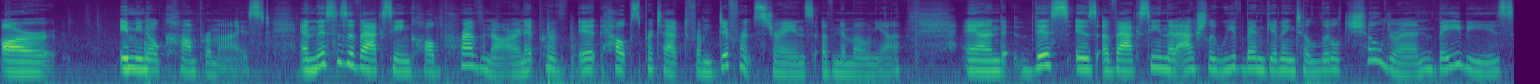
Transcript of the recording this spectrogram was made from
are immunocompromised. And this is a vaccine called Prevnar, and it, prov- it helps protect from different strains of pneumonia. And this is a vaccine that actually we've been giving to little children, babies,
